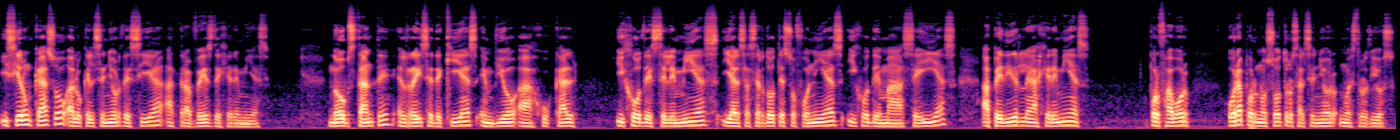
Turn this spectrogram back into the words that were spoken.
hicieron caso a lo que el Señor decía a través de Jeremías. No obstante, el rey Sedequías envió a Jucal, hijo de Selemías, y al sacerdote Sofonías, hijo de Maaseías, a pedirle a Jeremías, por favor, ora por nosotros al Señor nuestro Dios.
